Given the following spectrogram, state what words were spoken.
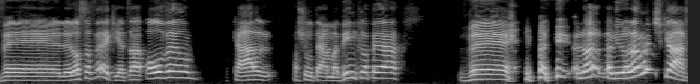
וללא ספק, היא יצאה over, קהל פשוט היה מדהים כלפיה, ואני לא, לעולם לא אשכח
